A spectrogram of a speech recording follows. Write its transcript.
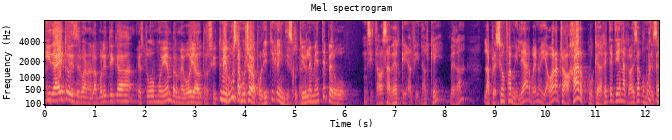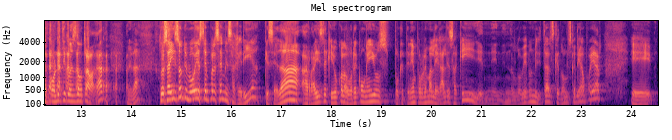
Y de ahí tú dices, bueno, la política estuvo muy bien, pero me voy a otro sitio. Me gusta mucho la política, indiscutiblemente, pero necesitaba saber que al final qué, ¿verdad? La presión familiar, bueno, y ahora trabajar, porque la gente tiene en la cabeza como que ser político es no trabajar, ¿verdad? Entonces ahí es donde me voy a esta empresa de mensajería, que se da a raíz de que yo colaboré con ellos porque tenían problemas legales aquí, en, los gobiernos militares que no los querían apoyar. Eh,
